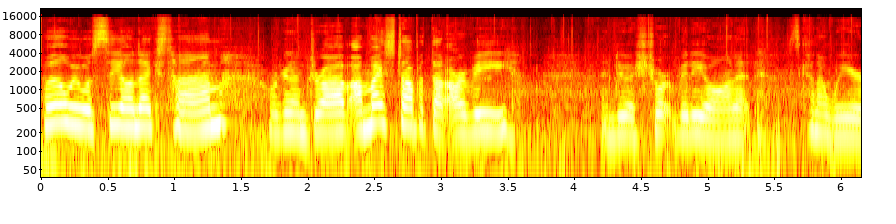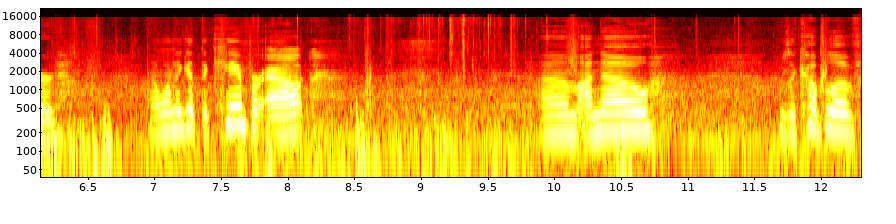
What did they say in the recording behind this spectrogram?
Well, we will see y'all next time. We're gonna drive. I might stop at that RV and do a short video on it. It's kind of weird. I want to get the camper out. Um, I know there's a couple of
